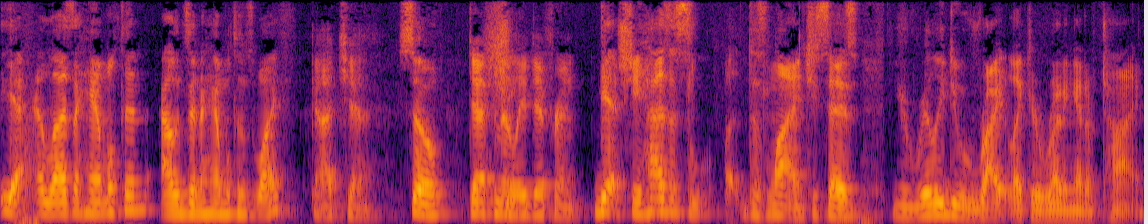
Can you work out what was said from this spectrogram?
yeah, Eliza Hamilton, Alexander Hamilton's wife. gotcha. So Definitely different. Yeah, she has this this line. She says, "You really do write like you're running out of time."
